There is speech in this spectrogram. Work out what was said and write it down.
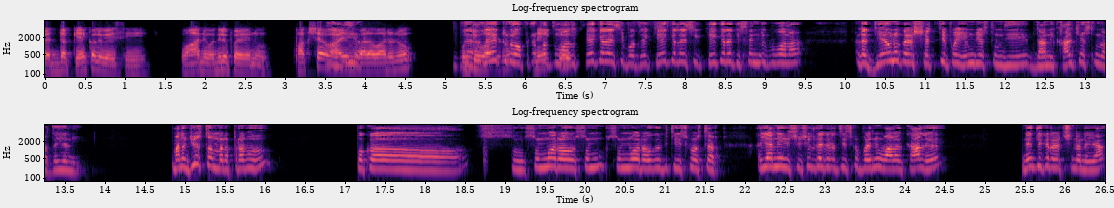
పెద్ద కేకలు వేసి వారిని వదిలిపోయాను. పక్షవాయువు. గలవారును అనేకులు- కేకలేసి కేకలేసి కేకలకి ఎందుకు పోవాలా? అంటే దేవుని యొక్క శక్తి పోయి ఏం చేస్తుంది? దాన్ని కాల్చేస్తుంది ఆ దయ్యాన్ని. మనం చూస్తాం మన ప్రభు ఒక సు- సుమ్మ రోగికి తీసుకొస్తారు. అయ్యా నీ శిష్యుల దగ్గర తీసుకుపోయి వాళ్ళ కాలే. నేను దగ్గర వచ్చినానయ్యా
